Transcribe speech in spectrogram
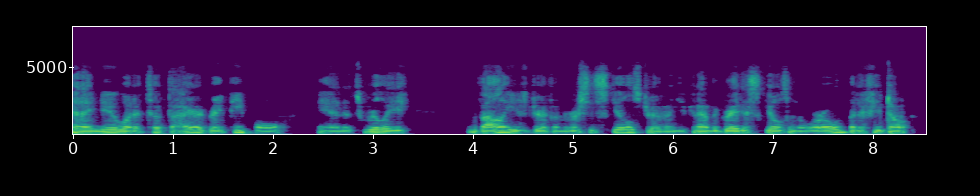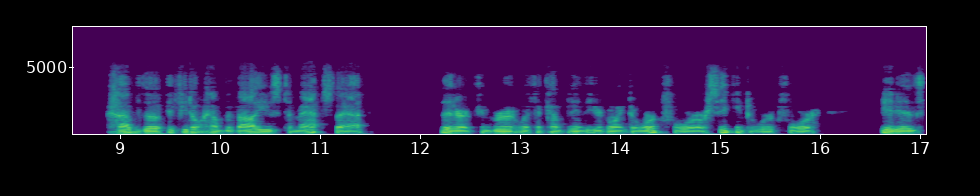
And I knew what it took to hire great people, and it's really values driven versus skills driven. You can have the greatest skills in the world, but if you don't have the if you don't have the values to match that that are congruent with the company that you're going to work for or seeking to work for, it is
